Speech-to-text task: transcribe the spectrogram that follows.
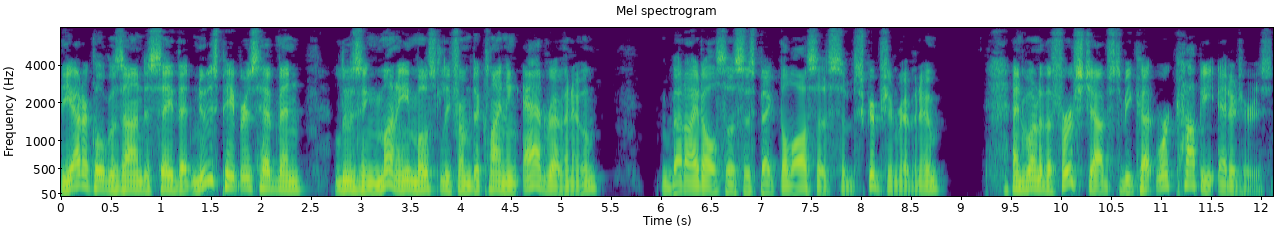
The article goes on to say that newspapers have been losing money mostly from declining ad revenue, but I'd also suspect the loss of subscription revenue. And one of the first jobs to be cut were copy editors.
